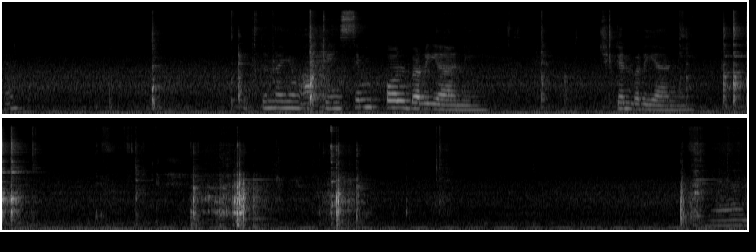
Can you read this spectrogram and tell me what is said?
Ayan. Ito na yung aking simple biryani. Chicken biryani. Ayan.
